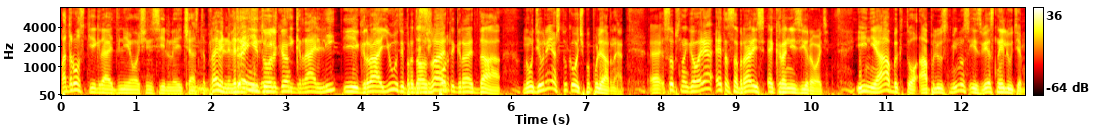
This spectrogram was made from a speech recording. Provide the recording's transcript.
Подростки играют в нее очень сильно и часто, правильно? Вернее, да и не только. Играли. И играют, и продолжают играть, да. Но удивление, штука очень популярная. Э, собственно говоря, это собрались экранизировать. И не абы кто, а плюс-минус известные люди.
